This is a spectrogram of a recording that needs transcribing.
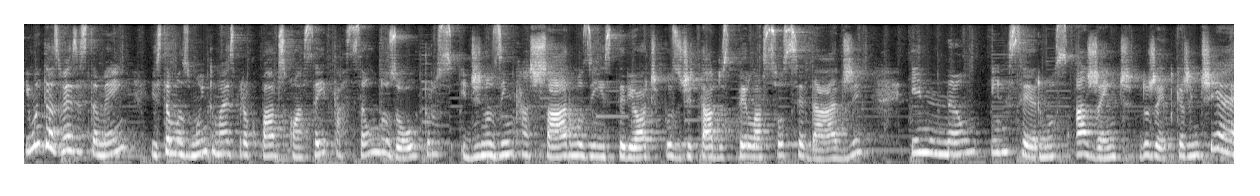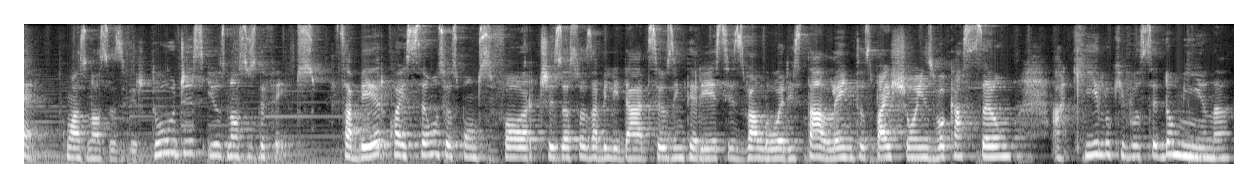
E muitas vezes também estamos muito mais preocupados com a aceitação dos outros e de nos encaixarmos em estereótipos ditados pela sociedade e não em sermos a gente do jeito que a gente é, com as nossas virtudes e os nossos defeitos saber quais são os seus pontos fortes, as suas habilidades, seus interesses, valores, talentos, paixões, vocação, aquilo que você domina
